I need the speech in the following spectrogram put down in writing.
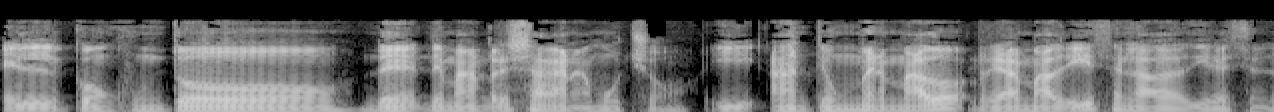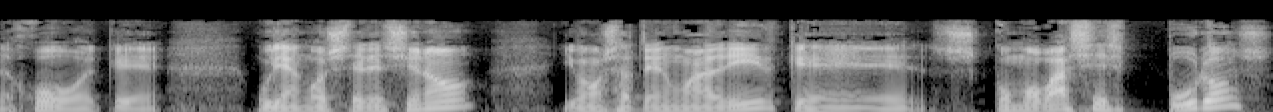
el conjunto de, de Manresa gana mucho. Y ante un mermado Real Madrid en la dirección de juego, eh, que William Goss se lesionó y vamos a tener un Madrid que como bases puros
